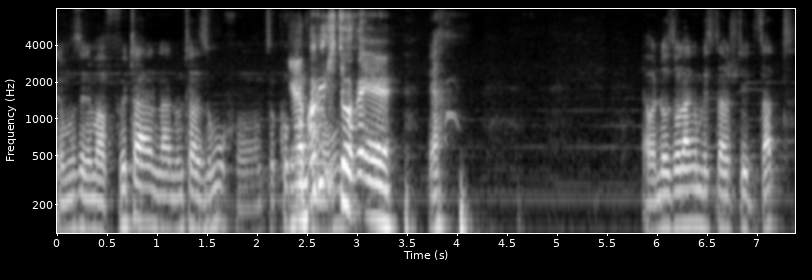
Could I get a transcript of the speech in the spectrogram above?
Du musst ihn immer füttern und dann untersuchen, um zu gucken. Ja, mach ich doch, ey. Ja. Aber nur so lange, bis da steht satt.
